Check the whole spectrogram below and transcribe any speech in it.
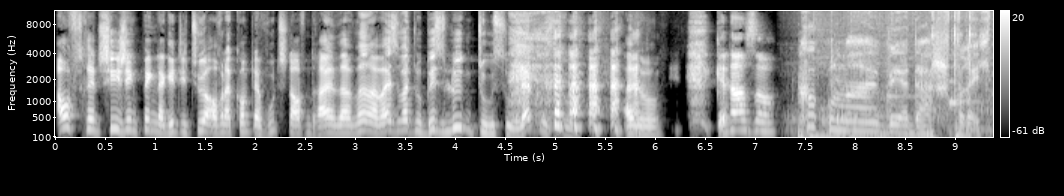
Auftritt Xi Jinping, da geht die Tür auf und da kommt der Wutschnaufen rein und sagt, weißt du was, du bist, Lügen tust du, das bist du. Also. Genau so. Gucken mal, wer da spricht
